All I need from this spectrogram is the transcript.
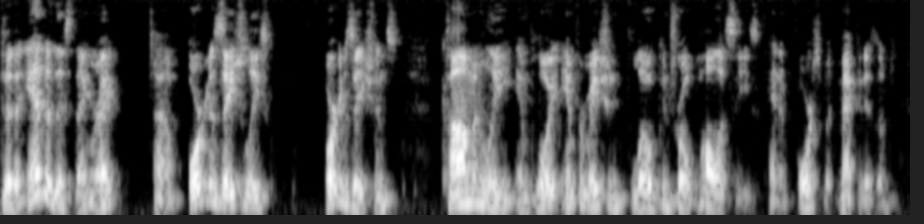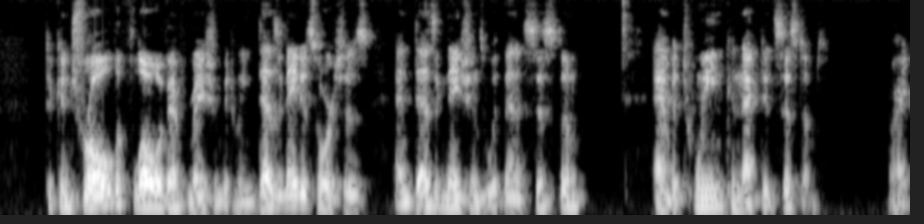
to the end of this thing, right? Um, organizationally, organizations commonly employ information flow control policies and enforcement mechanisms to control the flow of information between designated sources and designations within a system and between connected systems, right?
